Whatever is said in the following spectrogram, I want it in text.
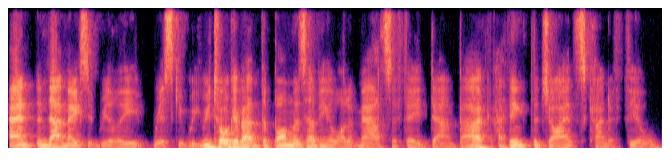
And, and that makes it really risky. We, we talk about the Bombers having a lot of mouths to feed down back. I think the Giants kind of feel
